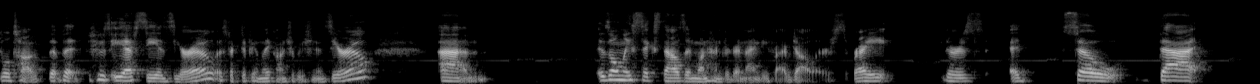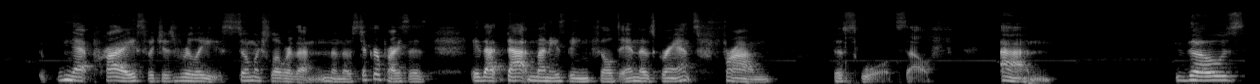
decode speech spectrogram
we'll talk, but, but whose EFC is zero, expected family contribution is zero. Um, is only $6,195, right? There's a, so that net price, which is really so much lower than, than those sticker prices, is that that money is being filled in, those grants from the school itself. Um, those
